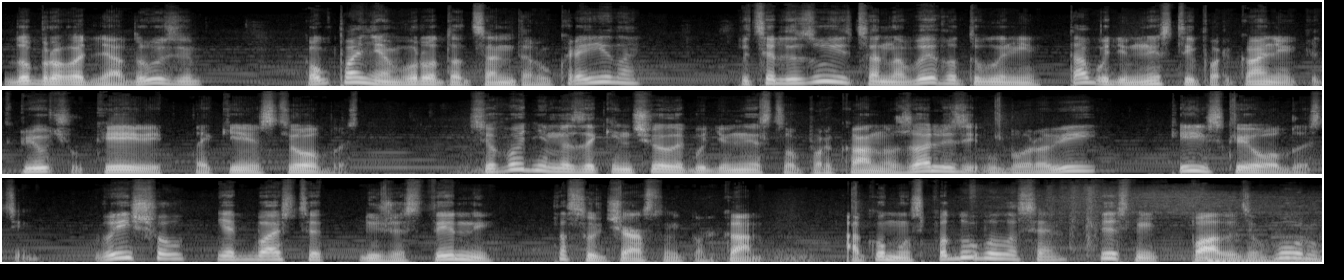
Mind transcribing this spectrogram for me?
Доброго дня, друзі! Компанія Ворота Центр Україна спеціалізується на виготовленні та будівництві парканів під ключ у Києві та Київській області. Сьогодні ми закінчили будівництво паркану жалюзі у Боровій Київської області. Вийшов, як бачите, дуже стильний та сучасний паркан. А кому сподобалося, тисніть палець вгору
